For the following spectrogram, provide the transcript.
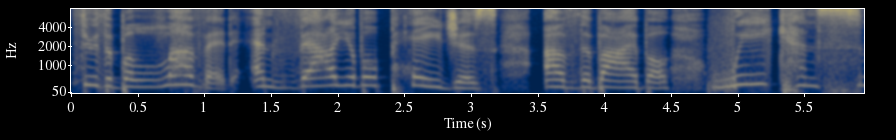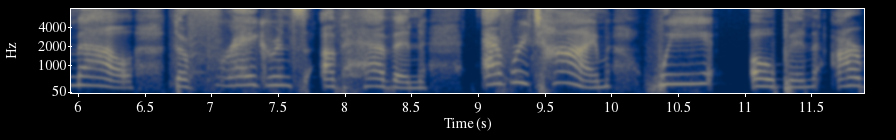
through the beloved and valuable pages of the Bible. We can smell the fragrance of heaven every time we open our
